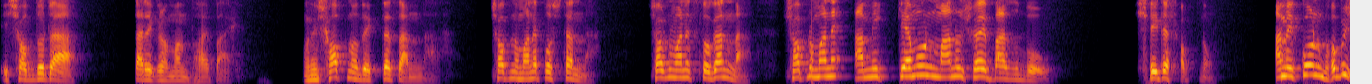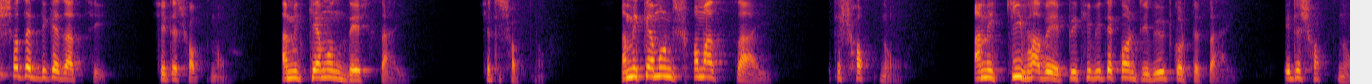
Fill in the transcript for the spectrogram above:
এই শব্দটা তারেক রহমান ভয় পায়। উনি স্বপ্ন দেখতে চান না। স্বপ্ন মানে পোস্টার না। স্বপ্ন মানে স্লোগান না। স্বপ্ন মানে আমি কেমন মানুষ হয়ে বাঁচব? সেটা স্বপ্ন। আমি কোন ভবিষ্যতের দিকে যাচ্ছি? সেটা স্বপ্ন। আমি কেমন দেশ চাই? সেটা স্বপ্ন। আমি কেমন সমাজ চাই? এটা স্বপ্ন। আমি কীভাবে পৃথিবীতে কন্ট্রিবিউট করতে চাই? এটা স্বপ্ন।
